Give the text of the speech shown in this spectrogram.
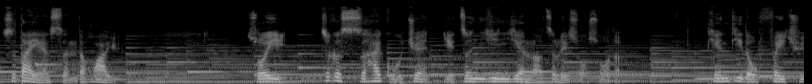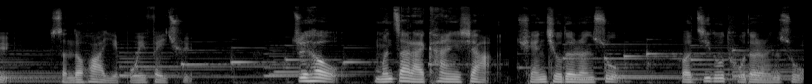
是代言神的话语。所以，这个死海古卷也真应验了这里所说的：天地都废去，神的话也不会废去。最后，我们再来看一下全球的人数和基督徒的人数。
